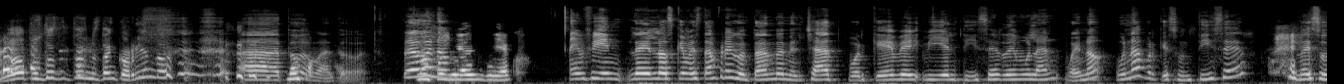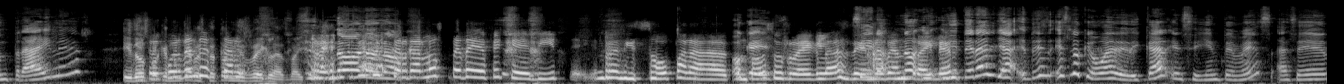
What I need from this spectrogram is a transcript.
No, pues todos, todos me están corriendo. Ah, todo mal, todo mal. Pero No bueno, fui el. En fin, de los que me están preguntando en el chat por qué vi el teaser de Mulan, bueno, una porque es un teaser, no es un tráiler. Y dos, porque nunca Recuerden respeto descar- mis reglas, bye. No, no, no. Descargar los PDF que Edith eh, revisó para con Ok. todas sus reglas de Sí, no, vean no, tráiler. literal ya, es, es lo que voy a dedicar el siguiente mes, a hacer,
